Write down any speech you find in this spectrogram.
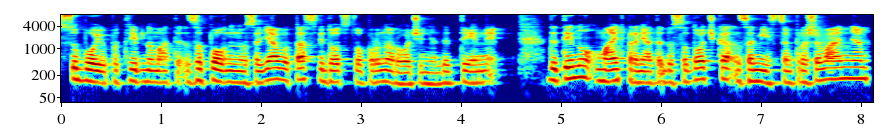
З собою потрібно мати заповнену заяву та свідоцтво про народження дитини. Дитину мають прийняти до садочка за місцем проживання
